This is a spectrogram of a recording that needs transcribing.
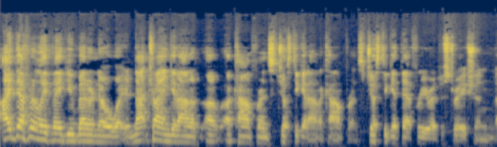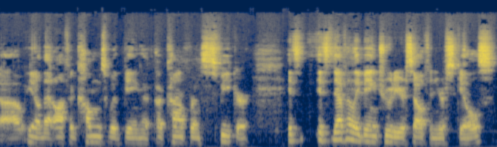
I definitely think you better know what you're not trying to get on a, a, a, conference just to get on a conference, just to get that free registration. Uh, you know that often comes with being a, a conference speaker. It's it's definitely being true to yourself and your skills.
